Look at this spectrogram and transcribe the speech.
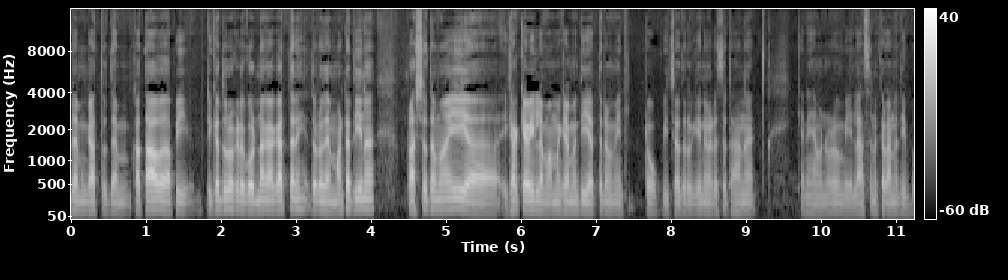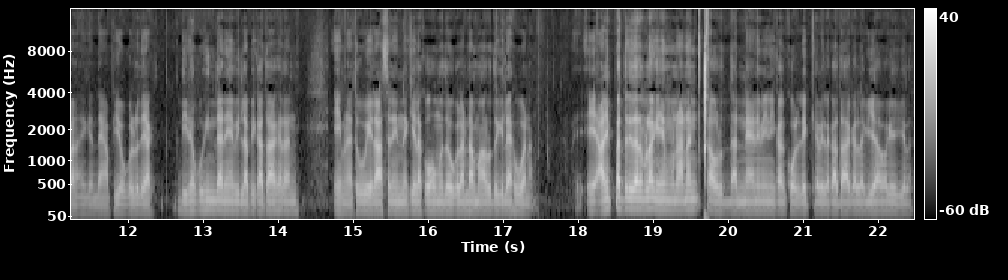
දැම් ගත්තු දැම් කතාව අපි ටික දුරකට ගොඩ්න ගත්තන. තොර දැ මට තියෙන ප්‍රශ්්‍ය තමයි එකක් ඇවිල්ල ම කැමති ඇතර මේ ටෝක් විචතුර ගෙන වැඩසටහන. කැන හමනුවර මේලාසන කරන්න තිබන එක දැන් අපි ඔගොල දෙයක් දිනපු හින්දනය විල් අපි කතා කරන්න. එම නැතු වෙලාසන ඉන්න කියලා කොහොම දෝගලට මාරුද කියලා ඇහුවන ඒ අනි පතර දරමල එහෙම නානන් කවරුත් දන්න ෑන මේ නිකන් කොල්ලෙක් ඇවිල කතා කරල ගියාවගේ කියලා.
